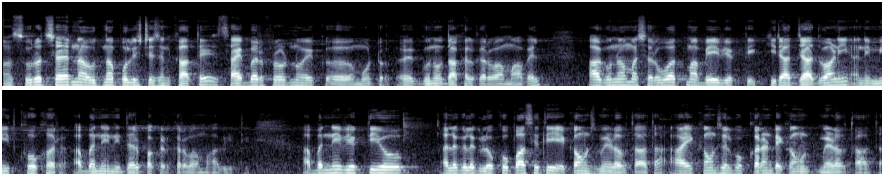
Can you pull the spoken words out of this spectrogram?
સુરત શહેરના ઉધના પોલીસ સ્ટેશન ખાતે સાયબર ફ્રોડનો એક મોટો, એક ગુનો દાખલ કરવામાં આવેલ. આ ગુનામાં શરૂઆતમાં બે વ્યક્તિ કિરાત જાદવાણી અને મીત ખોખર આ બંનેની ધરપકડ કરવામાં આવી હતી. આ બંને વ્યક્તિઓ અલગ અલગ લોકો પાસેથી એકાઉન્ટ્સ મેળવતા હતા. આ એકાઉન્ટ્સ એ લોકો કરંટ એકાઉન્ટ મેળવતા હતા.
